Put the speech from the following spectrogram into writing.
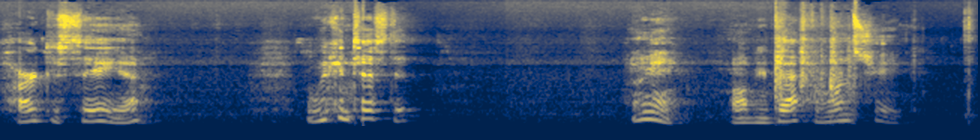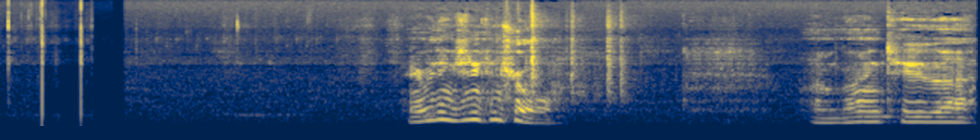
Hard to say, yeah? But we can test it. Okay. I'll be back for one shake. Everything's in control. I'm going to uh,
